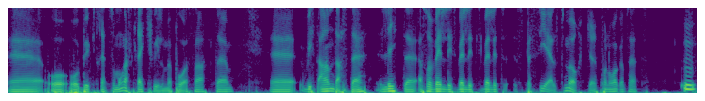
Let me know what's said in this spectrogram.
eh, och, och byggt rätt så många skräckfilmer på så att eh, eh, visst andas det lite, alltså väldigt, väldigt, väldigt speciellt mörker på något sätt. mm.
